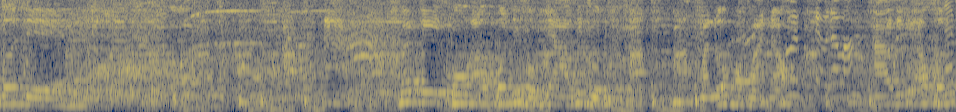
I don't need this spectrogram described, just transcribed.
เบิร์ดเดย์อะเมื่อกี้ครูเอาคนที่ผมยาวที่สุด มาล้วงของขวัญเนาะเก็บได้ปะเอาดิเอาคนที่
